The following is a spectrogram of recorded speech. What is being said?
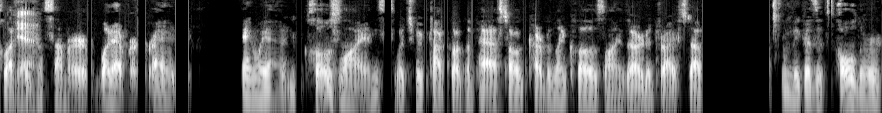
collected Yeah. in the summer, whatever, right? And we had clotheslines, which we've talked about in the past, how carbonly clotheslines are to dry stuff. And because it's colder,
